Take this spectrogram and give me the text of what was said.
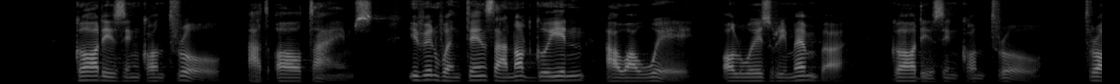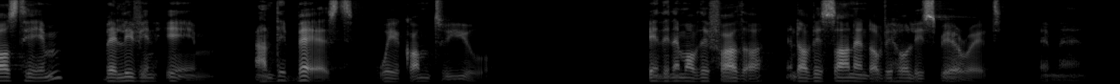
God is in control at all times. Even when things are not going our way, always remember God is in control. Trust Him, believe in Him, and the best will come to you. In the name of the Father, and of the Son, and of the Holy Spirit. Amen.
